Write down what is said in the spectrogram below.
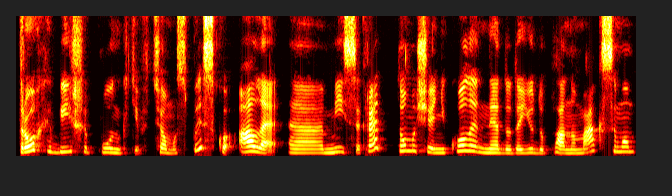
трохи більше пунктів в цьому списку, але е, мій секрет в тому, що я ніколи не додаю до плану максимум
